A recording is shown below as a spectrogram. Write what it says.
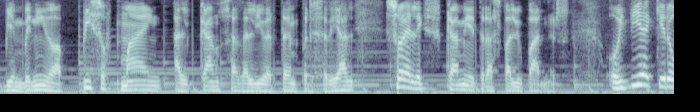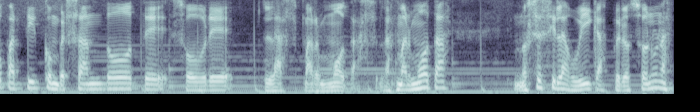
bienvenido a Peace of Mind alcanza la libertad empresarial. Soy Alexis Cami de Trust Value Partners. Hoy día quiero partir conversándote sobre las marmotas. Las marmotas, no sé si las ubicas, pero son unas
